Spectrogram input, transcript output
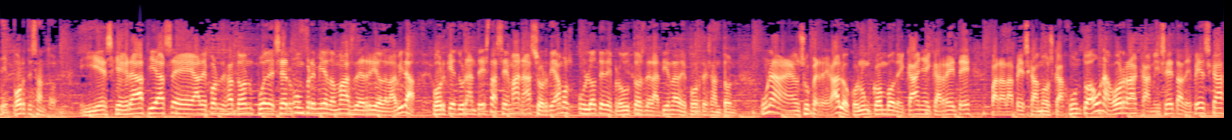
Deportes Antón. Y es que gracias eh, a Deportes Antón puede ser un premiado más de Río de la Vida, porque durante esta semana sorteamos un lote de productos de la tienda Deportes Antón. Un super regalo con un combo de caña y carrete para la pesca mosca, junto a una gorra, camiseta de pesca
